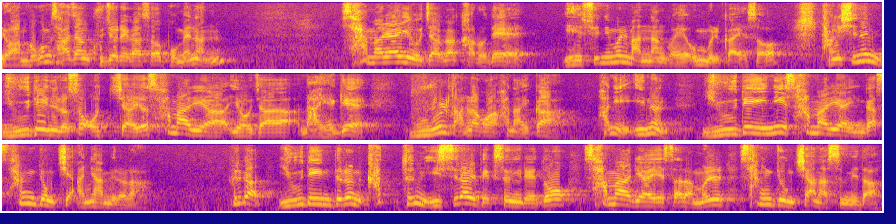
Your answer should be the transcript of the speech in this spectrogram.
요한복음 4장 9절에 가서 보면은 사마리아 여자가 가로되 예수님을 만난 거예요. 음물가에서. 당신은 유대인으로서 어찌하여 사마리아 여자 나에게 물을 달라고 하나이까? 하니 이는 유대인이 사마리아인가 상종치 아니함이라라. 그러니까 유대인들은 같은 이스라엘 백성이라도 사마리아의 사람을 상종치 않았습니다.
